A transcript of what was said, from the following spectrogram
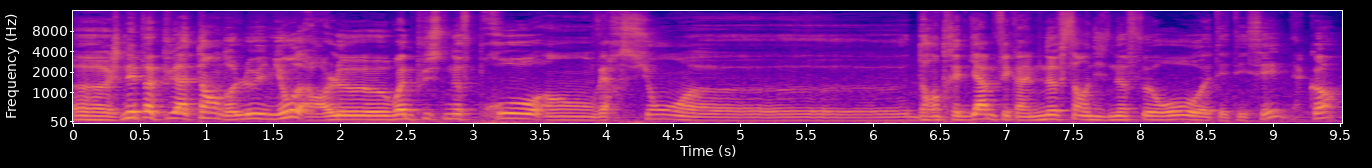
Euh, je n'ai pas pu attendre le Union. Alors, le OnePlus 9 Pro en version euh, d'entrée de gamme fait quand même 919 euros TTC, d'accord?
